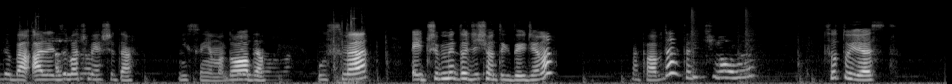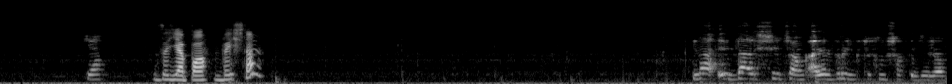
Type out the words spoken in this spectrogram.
Dobra, ale A zobaczmy dobra. jeszcze te. Nic tu nie ma. Dobra. Ósme. Ej, czy my do dziesiątych dojdziemy? Naprawdę? To... Co tu jest? Gdzie? Za japa. Wejść tam? Na, y, dalszy ciąg, ale wróć, bo tu są szafy duże.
